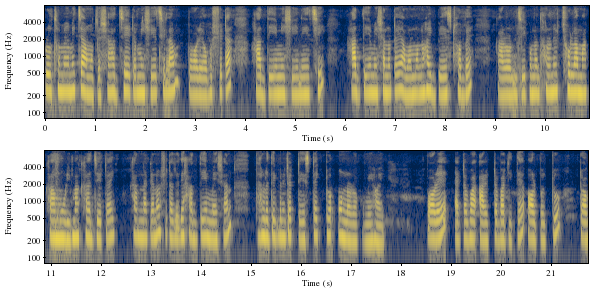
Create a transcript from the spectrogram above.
প্রথমে আমি চামচের সাহায্যে এটা মিশিয়েছিলাম, পরে অবশ্য এটা হাত দিয়ে মিশিয়ে নিয়েছি। হাত দিয়ে মেশানোটাই আমার মনে হয় বেস্ট হবে, কারণ যে কোনো ধরনের ছোলা মাখা, মুড়ি মাখা যেটাই খান না কেন, সেটা যদি হাত দিয়ে মেশান, তাহলে দেখবেন এটার টেস্টটা একটু অন্যরকমই হয়। পরে একটা বা, আরেকটা বাটিতে অল্প একটু টক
